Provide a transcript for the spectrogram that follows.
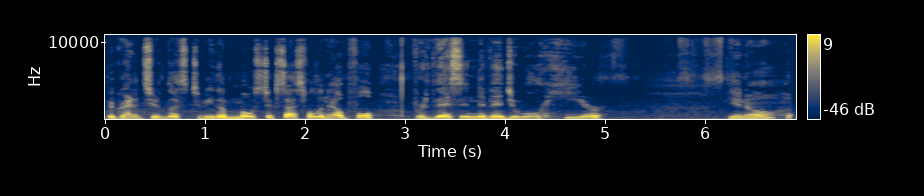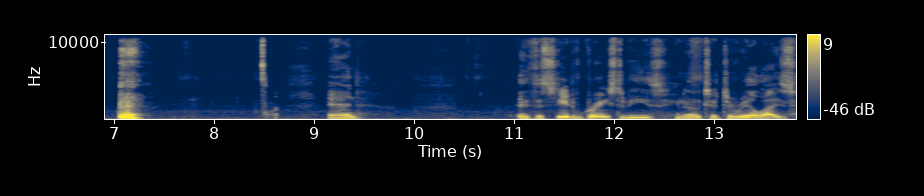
the gratitude list to be the most successful and helpful for this individual here. You know, and it's a state of grace to be, you know, to, to realize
